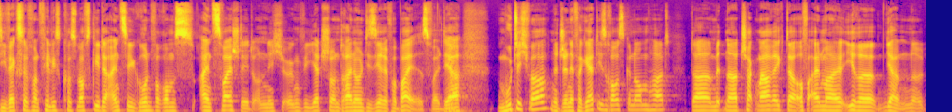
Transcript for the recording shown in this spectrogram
die Wechsel von Felix Koslowski der einzige Grund, warum es 1-2 steht und nicht irgendwie jetzt schon 3-0 und die Serie vorbei ist, weil der mutig war, eine Jennifer Gertis rausgenommen hat, da mit einer Chuck Marek da auf einmal ihre, ja, eine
